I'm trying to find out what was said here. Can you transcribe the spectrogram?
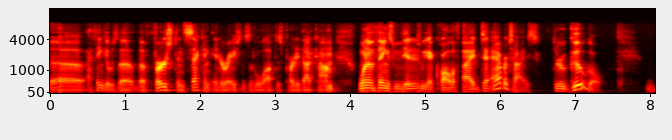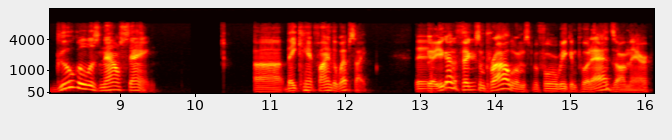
the i think it was the the first and second iterations of the loftusparty.com one of the things we did is we got qualified to advertise through google. Google is now saying uh, they can't find the website. They go, you got to fix some problems before we can put ads on there.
